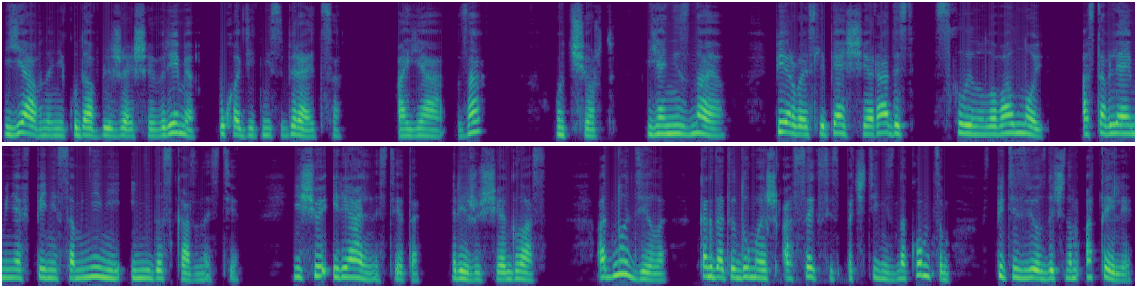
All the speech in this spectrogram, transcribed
явно никуда в ближайшее время уходить не собирается. А я за? О, черт, я не знаю. Первая слепящая радость схлынула волной, оставляя меня в пене сомнений и недосказанности. Еще и реальность это, режущая глаз. Одно дело, когда ты думаешь о сексе с почти незнакомцем в пятизвездочном отеле,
